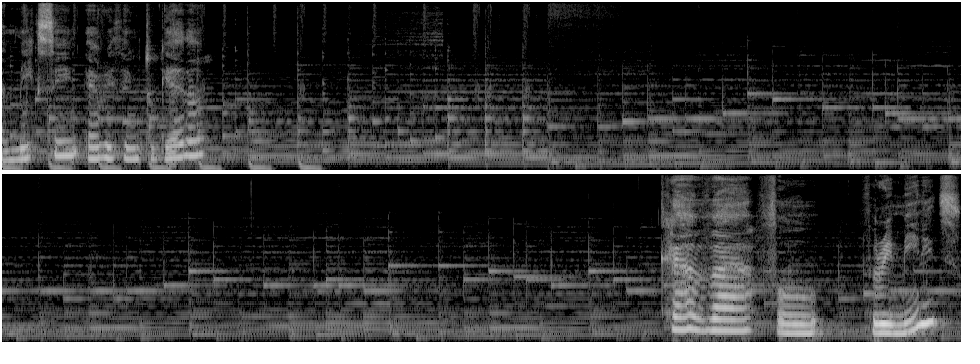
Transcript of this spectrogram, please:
And mixing everything together. Cover for three minutes.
